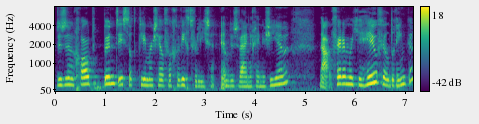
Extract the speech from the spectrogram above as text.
Dus een groot punt is dat klimmers heel veel gewicht verliezen. En dus weinig energie hebben. Nou, verder moet je heel veel drinken.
